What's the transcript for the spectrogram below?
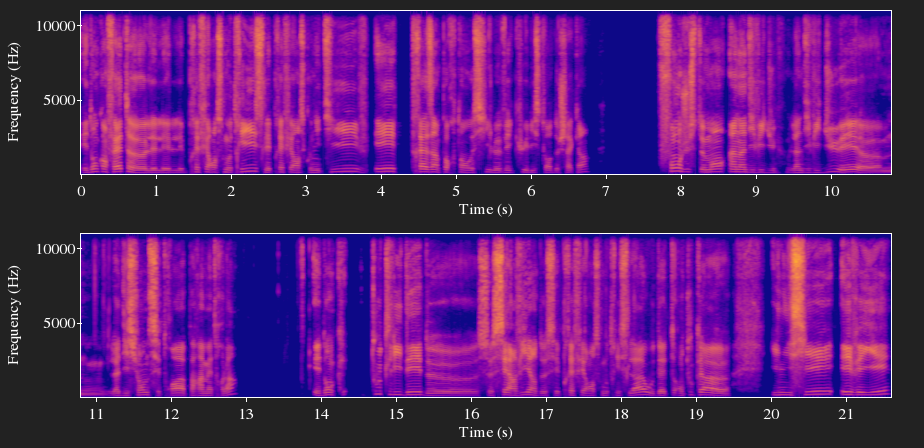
Et donc en fait, heu, les préférences motrices, les préférences cognitives et très important aussi, le vécu et l'histoire de chacun, font justement un individu. L'individu est, hem, l'addition de ces 3 paramètres-là. Et donc toute l'idée de se servir de ces préférences motrices-là ou d'être en tout cas, heu, initié, éveillé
